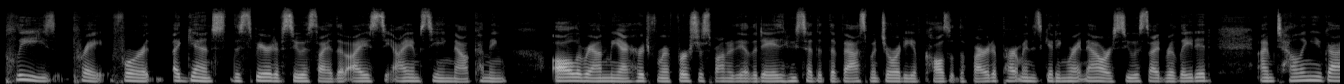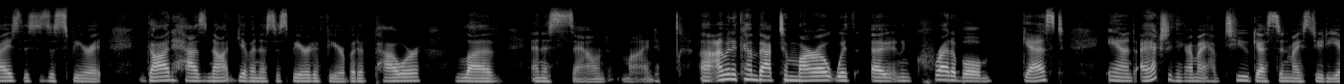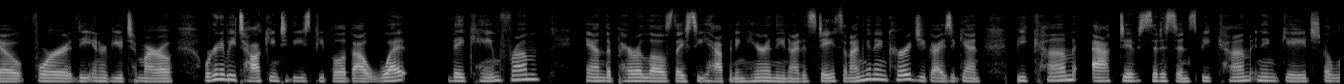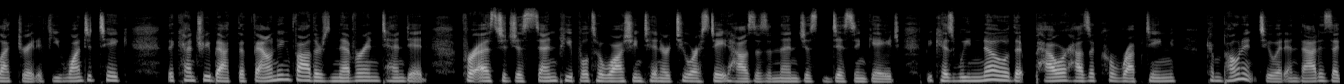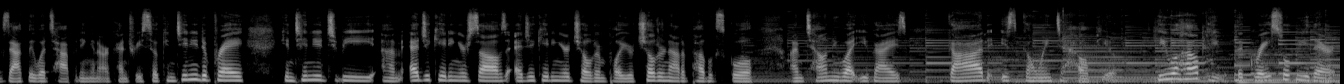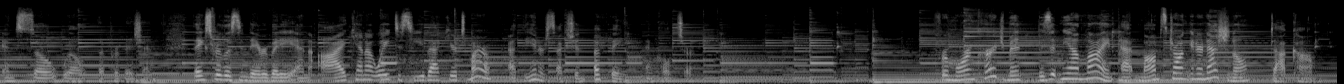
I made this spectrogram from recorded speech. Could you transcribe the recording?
please pray for against the spirit of suicide that I see I am seeing now coming all around me. I heard from a first responder the other day who said that the vast majority of calls that the fire department is getting right now are suicide related. I'm telling you guys, this is a spirit. God has not given us a spirit of fear, but of power, love, and a sound mind. Uh, I'm going to come back tomorrow with an incredible guest. And I actually think I might have two guests in my studio for the interview tomorrow. We're going to be talking to these people about what they came from and the parallels they see happening here in the United States. And I'm going to encourage you guys again become active citizens, become an engaged electorate. If you want to take the country back, the founding fathers never intended for us to just send people to Washington or to our state houses and then just disengage because we know that power has a corrupting component to it. And that is exactly what's happening in our country. So continue to pray, continue to be um, educating yourselves, educating your children, pull your children out of public school. I'm telling you what, you guys God is going to help you. He will help you. The grace will be there, and so will the provision. Thanks for listening to everybody, and I cannot wait to see you back here tomorrow at the intersection of faith and culture. For more encouragement, visit me online at momstronginternational.com.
